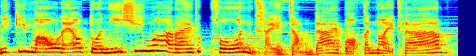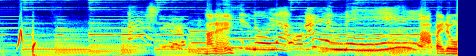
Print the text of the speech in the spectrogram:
มิกกี้เมาส์แล้วตัวนี้ชื่อว่าอะไรทุกคนใครจำได้บอกกันหน่อยครับอันไหนหนูอยากได้อันนี้อะไปดู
